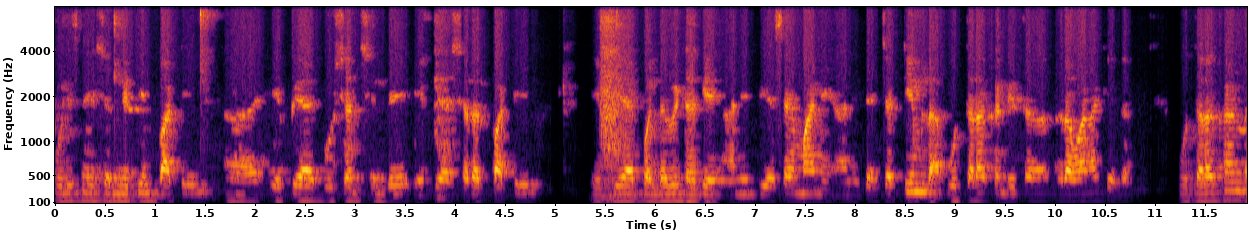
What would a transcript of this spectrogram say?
पोलीस निरीक्षक Nitin Patil API Bhushan Shinde API Sharad Patil API Pallavi Dhage आणि पी एस आय माने आणि त्यांच्या टीमला उत्तराखंड इथं रवाना केलं. उत्तराखंड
